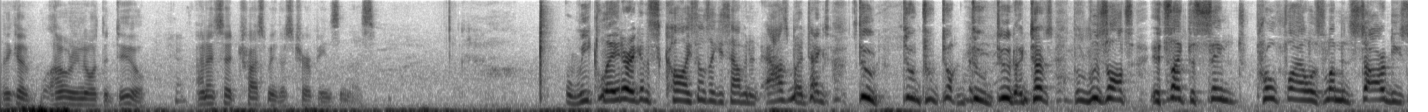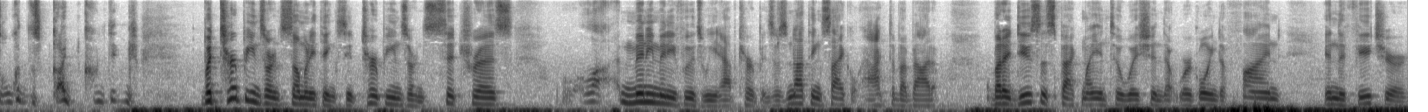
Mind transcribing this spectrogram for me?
Think I don't even know what to do." And I said, "Trust me, there's terpenes in this." A week later, I get this call. He sounds like he's having an asthma attack. Dude, dude, dude, dude, dude, dude. I test the results. It's like the same profile as lemon sour diesel. What this guy? But terpenes are in so many things. Terpenes are in citrus. Many, many foods we eat have terpenes. There's nothing psychoactive about it. But I do suspect my intuition that we're going to find in the future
